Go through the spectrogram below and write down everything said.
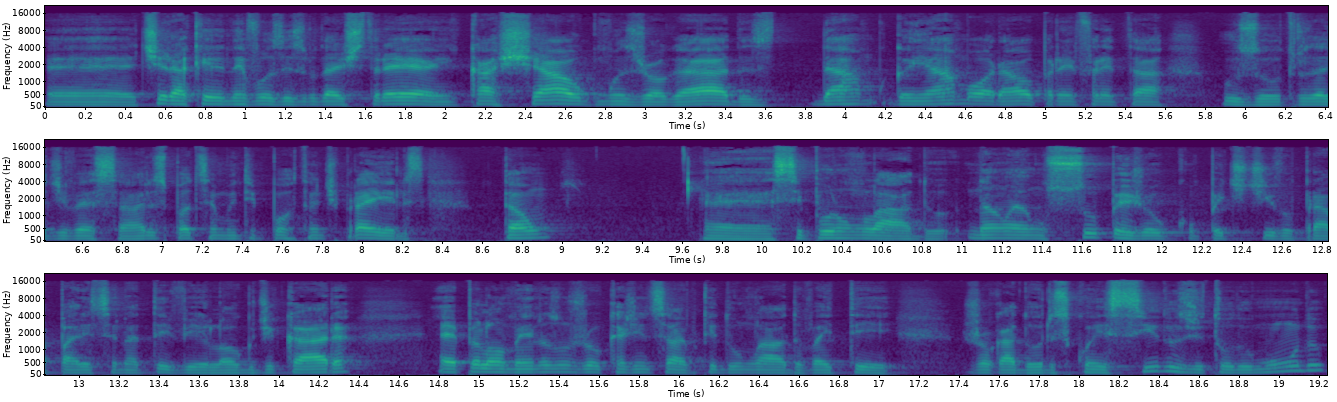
é, tirar aquele nervosismo da estreia, encaixar algumas jogadas, dar, ganhar moral para enfrentar os outros adversários pode ser muito importante para eles. Então, é, se por um lado não é um super jogo competitivo para aparecer na TV logo de cara, é pelo menos um jogo que a gente sabe que de um lado vai ter jogadores conhecidos de todo mundo,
